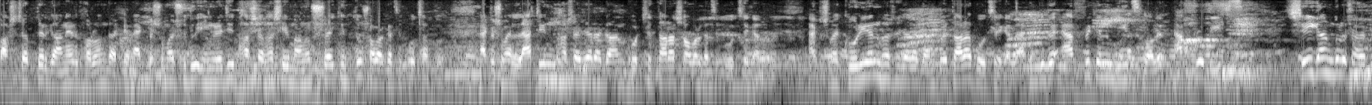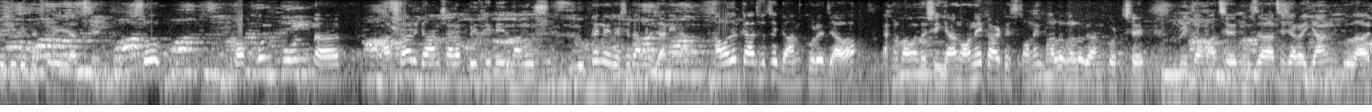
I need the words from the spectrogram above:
পাশ্চাত্যের গানের ধরন দেখেন একটা সময় শুধু ইংরেজি ভাষাভাষীর মানুষরাই কিন্তু সবার কাছে পৌঁছাতো। একটা সময় ল্যাটিন ভাষায় যারা গান করছে তারা সবার কাছে পৌঁছে গেল। একটা সময় কোরিয়ান ভাষায় যারা গান করে তারা পৌঁছে গেল। এখন কিন্তু আফ্রিকান বিটস বলে আফ্রো বিটস সেই গানগুলো সারা পৃথিবীতে ছড়িয়ে যাচ্ছে। সো কখন কোন ভাষার গান সারা পৃথিবীর মানুষ লুফে নেবে সেটা আমরা জানি না। আমাদের কাজ হচ্ছে গান করে যাওয়া। এখন বাংলাদেশে ইয়াং অনেক আর্টিস্ট অনেক ভালো ভালো গান করছে। প্রীতম আছে মুজা আছে, যারা ইয়াং ব্লাড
